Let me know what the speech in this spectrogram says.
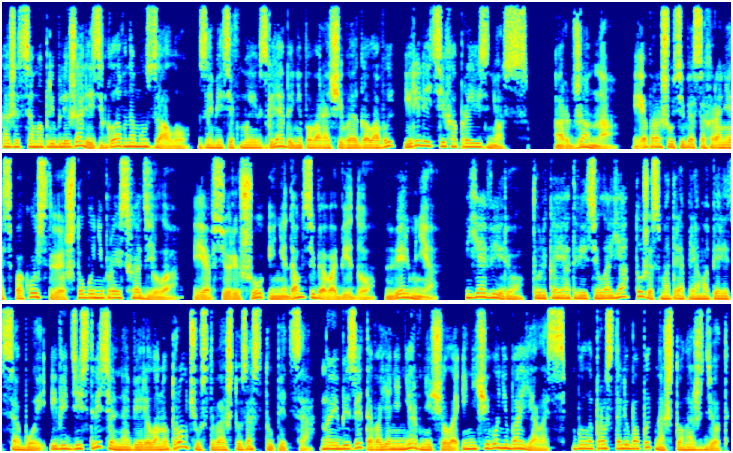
Кажется, мы приближались к главному залу. Заметив мои взгляды, не поворачивая головы, Ирили тихо произнес. «Арджанна, я прошу тебя сохранять спокойствие, что бы ни происходило. Я все решу и не дам тебя в обиду. Верь мне, «Я верю», — только и ответила я, тоже смотря прямо перед собой. И ведь действительно верила нутром, чувствуя, что заступится. Но и без этого я не нервничала и ничего не боялась. Было просто любопытно, что нас ждет.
